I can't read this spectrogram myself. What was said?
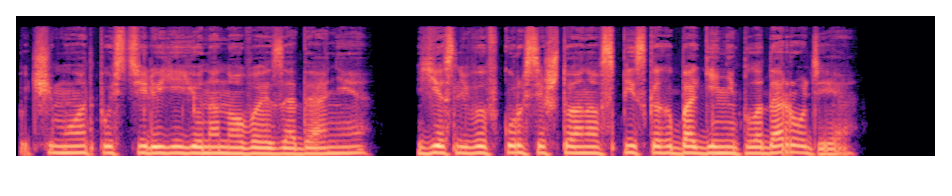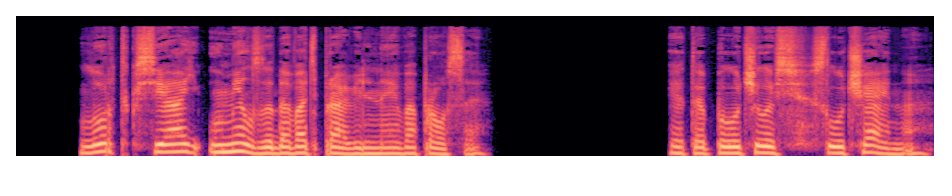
«Почему отпустили ее на новое задание, если вы в курсе, что она в списках богини плодородия?» Лорд Ксиай умел задавать правильные вопросы. Это получилось случайно,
